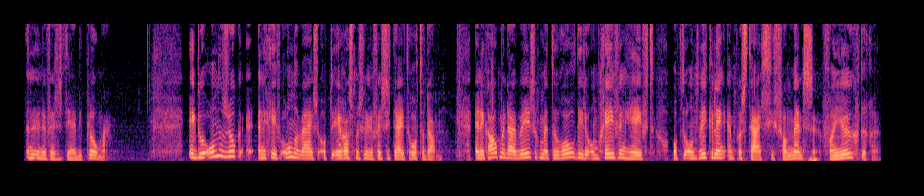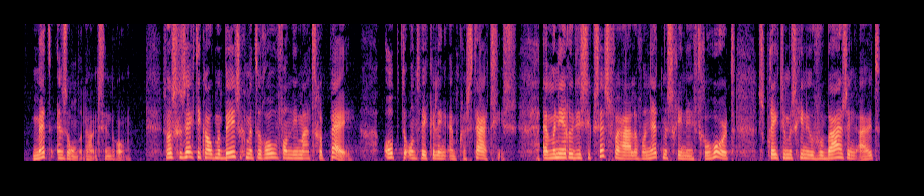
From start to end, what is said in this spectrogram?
een universitair diploma. Ik doe onderzoek en ik geef onderwijs op de Erasmus Universiteit Rotterdam. En ik houd me daar bezig met de rol die de omgeving heeft op de ontwikkeling en prestaties van mensen, van jeugdigen met en zonder Down-syndroom. Zoals gezegd, ik houd me bezig met de rol van die maatschappij op de ontwikkeling en prestaties. En wanneer u die succesverhalen van net misschien heeft gehoord, spreekt u misschien uw verbazing uit,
